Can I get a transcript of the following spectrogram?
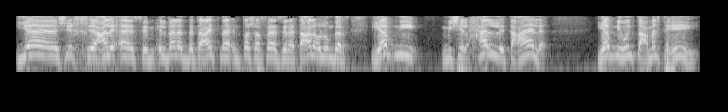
يا شيخ علي قاسم البلد بتاعتنا انتشر فيها زنا. تعالى قول لهم درس. يا ابني مش الحل تعالى. يا ابني وانت عملت إيه؟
